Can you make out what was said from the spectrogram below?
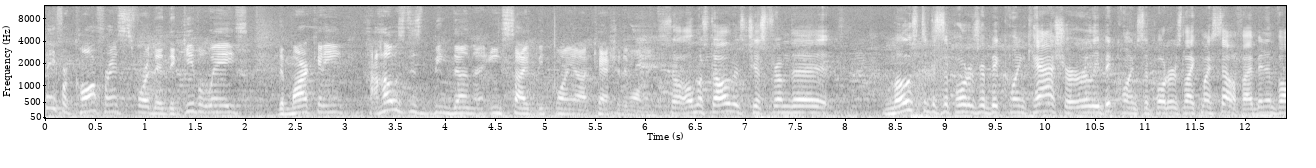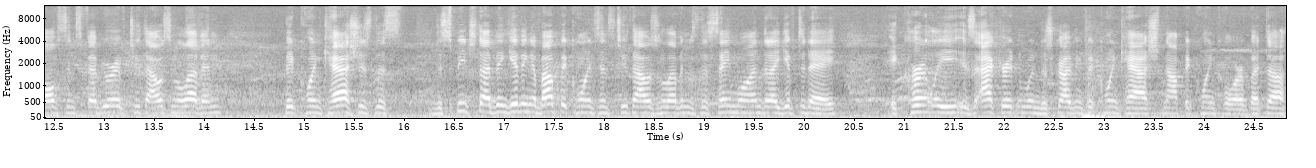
pay for conferences, for the, the giveaways, the marketing? How is this being done inside Bitcoin uh, Cash at the moment? So almost all of it's just from the most of the supporters of Bitcoin Cash or early Bitcoin supporters like myself. I've been involved since February of 2011. Bitcoin Cash is this, the speech that I've been giving about Bitcoin since 2011 is the same one that I give today. It currently is accurate when describing Bitcoin Cash, not Bitcoin Core. But uh,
